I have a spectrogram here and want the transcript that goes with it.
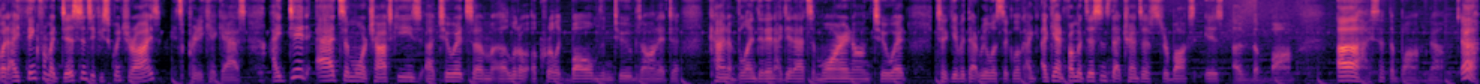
but I think from a distance, if you squint your eyes, it's pretty kick-ass. I did add some more tchotchkes uh, to it, some uh, little acrylic bulbs and tubes on it to kind of blend it in. I did add some wiring onto it to give it that realistic look. I, again, from a distance, that transistor box is uh, the bomb. Uh, I said the bomb, no. Uh,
